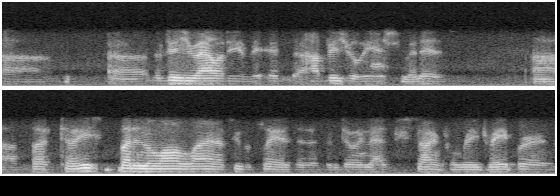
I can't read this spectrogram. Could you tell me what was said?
uh, uh, uh the visuality of it, how visual the instrument is. Uh, but uh, he's but in the long line of super players that have been doing that, starting from Ray Draper and,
